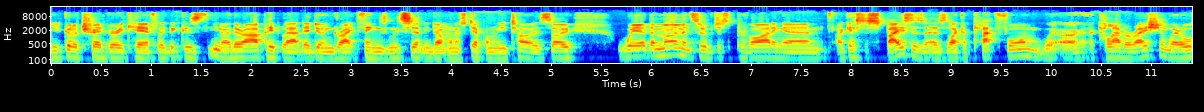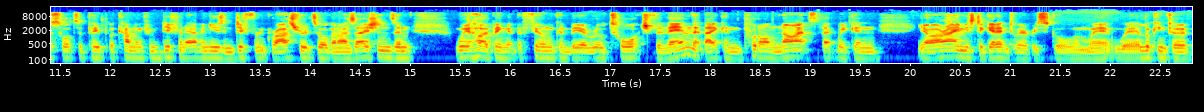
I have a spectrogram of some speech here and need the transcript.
you've got to tread very carefully because, you know, there are people out there doing great things and we certainly don't want to step on any toes. So we're at the moment sort of just providing, a, I guess, a space as, as like a platform, where, a collaboration where all sorts of people are coming from different avenues and different grassroots organisations. And we're hoping that the film can be a real torch for them, that they can put on nights, that we can, you know, our aim is to get it into every school. And we're, we're looking for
